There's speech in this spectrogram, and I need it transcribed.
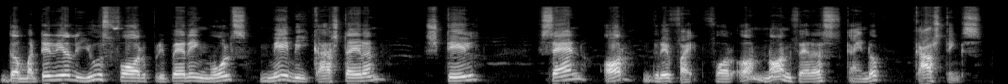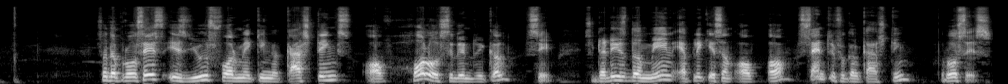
the material used for preparing molds may be cast iron, steel, sand or graphite for a non-ferrous kind of castings. So the process is used for making a castings of hollow cylindrical shape. So that is the main application of a centrifugal casting process.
